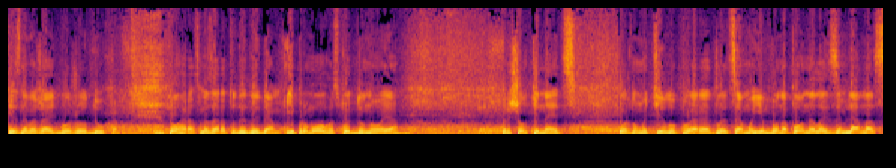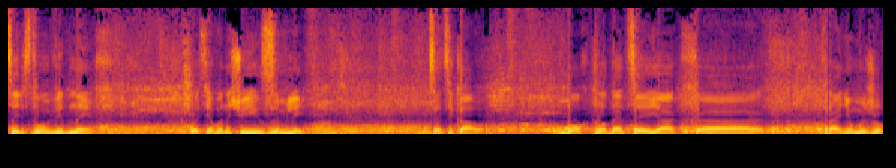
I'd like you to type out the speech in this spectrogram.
І зневажають Божого Духа. Ну, гаразд, ми зараз туди дійдемо. І промовив Господь до Ноя, прийшов кінець кожному тілу перед лицем моїм, бо наповнилась земля насильством від них. Ось я винищу їх з землі. Це цікаво. Бог кладе це як е, крайню межу.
